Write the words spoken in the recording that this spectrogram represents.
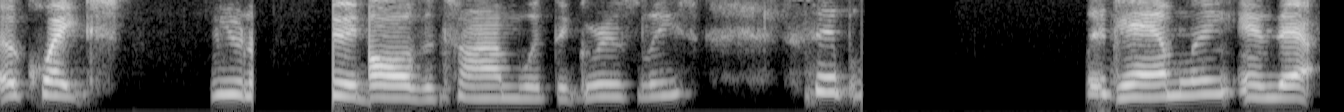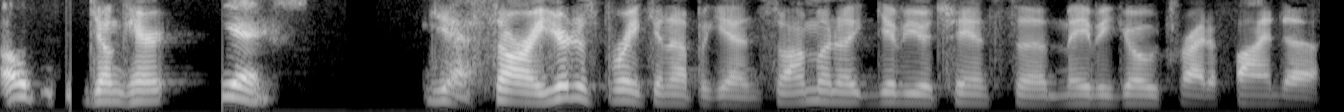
equate, you know, all the time with the Grizzlies. Simply gambling and that open. Young Harry. Yes. Yeah, sorry, you're just breaking up again. So I'm going to give you a chance to maybe go try to find a,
